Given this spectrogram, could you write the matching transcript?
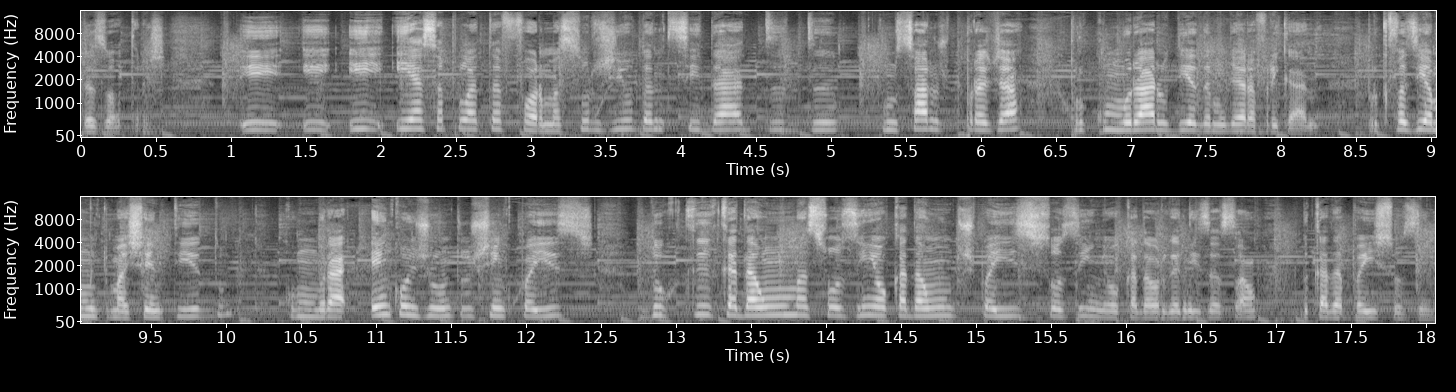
das outras. E, e, e, essa plataforma surgiu da necessidade de começarmos para já por comemorar o Dia da Mulher Africana, porque fazia muito mais sentido comemorar em conjunto os cinco países do que cada uma sozinha ou cada um dos países sozinho ou cada organização de cada país sozinho.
